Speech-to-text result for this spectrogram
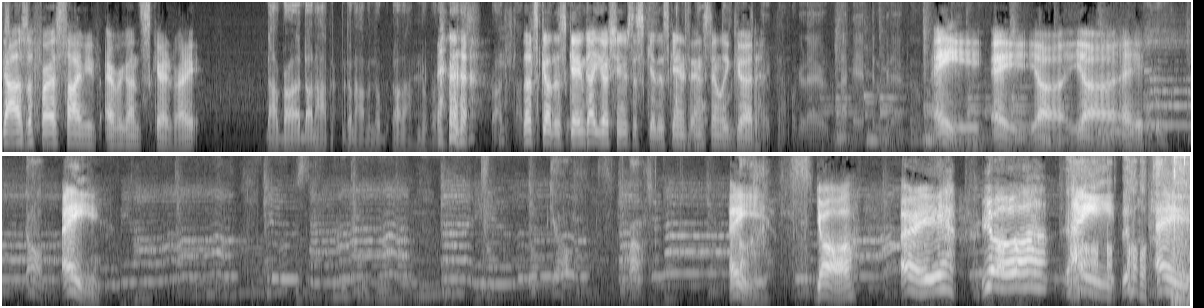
That was the first time you've ever gotten scared, right? Nah, bro, don't happen, don't happen, no, don't happen, no, bro. Bro, just- Let's go. This game got Yoshi's to scared. This game is instantly good. Hey, hey, yeah, yeah, hey, hey. yo. Hey, yeah, hey, yeah, hey, hey.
